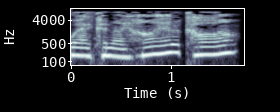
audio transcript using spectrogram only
Where can I hire a car?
